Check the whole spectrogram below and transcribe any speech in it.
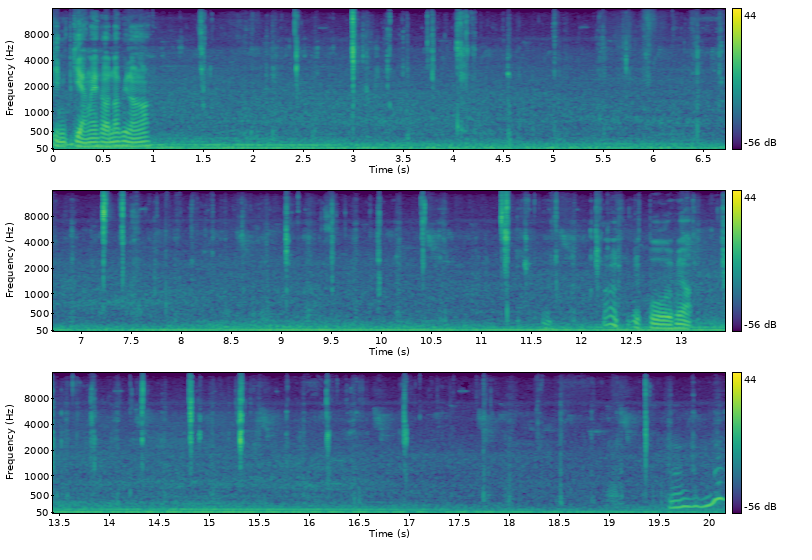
กินเกียงในทอนเนาะพี่น้องเนาะอืมอีปูพี่น้องอืม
